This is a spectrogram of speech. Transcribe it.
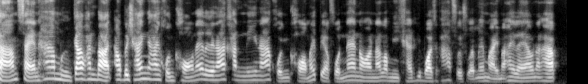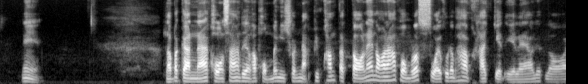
สามแสนห้าหมื่นเก้าพันบาท เอาไปใช้งานขนของได้เลยนะ คันนี้นะ ขนของไม่เปียกฝนแน่นอนนะ เรามีแคทที่บอยสภาพสวยๆ ใหม่ๆ มาให้แล้วนะครับ นี่รับประกันนะโครงสร้างเดิมครับผมไม่มีชนหนักพิคว่ำตัดต่อแน่นอนนะครับผมรถสวยคุณภาพคลาสเกรดเอแล้วเรียบร้อย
